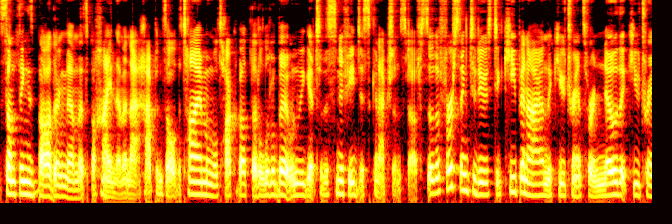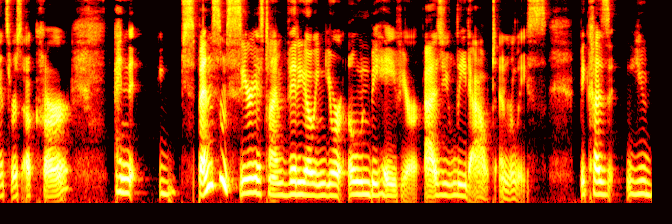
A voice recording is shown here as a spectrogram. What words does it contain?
something is bothering them that's behind them, and that happens all the time. And we'll talk about that a little bit when we get to the sniffy disconnection stuff. So, the first thing to do is to keep an eye on the cue transfer, know that cue transfers occur, and spend some serious time videoing your own behavior as you lead out and release because you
